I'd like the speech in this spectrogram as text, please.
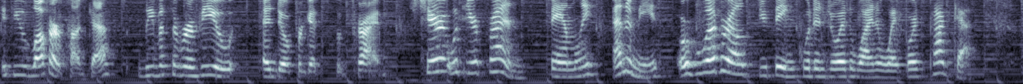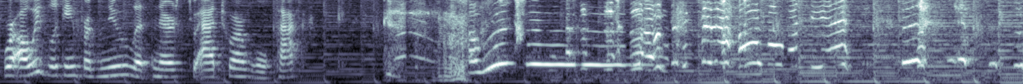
If you love our podcast, leave us a review and don't forget to subscribe. Share it with your friends, family, enemies, or whoever else you think would enjoy the Wine and Whiteboards podcast. We're always looking for new listeners to add to our wolf pack. I was gonna homo at the end. Ha ha ha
